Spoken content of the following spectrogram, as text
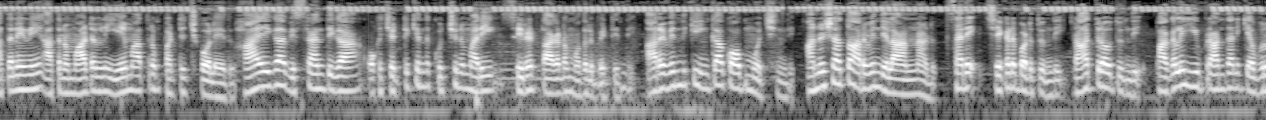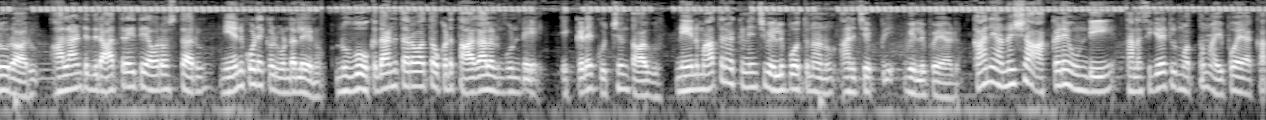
అతనిని అతని మాటల్ని ఏమాత్రం పట్టించుకోలేదు. హాయిగా విశ్రాంతిగా ఒక చెట్టు కింద కూర్చుని మరీ సిగరెట్ తాగడం మొదలు పెట్టింది అరవింద్కి ఇంకా కోపం వచ్చింది. అనుషతో అరవింద్ ఇలా అన్నాడు. సరే చీకటి పడుతుంది. రాత్రి అవుతుంది. పగల ఈ ప్రాంతానికి ఎవరూ రారు. అలాంటిది రాత్రి అయితే ఎవరు వస్తారు నేను కూడా ఇక్కడ ఉండలేను. నువ్వు ఒకదాని తర్వాత ఒకటి తాగాలనుకుంటే ఇక్కడే కూర్చొని తాగు. నేను మాత్రం ఇక్కడి నుంచి వెళ్ళిపోతున్నాను అని చెప్పి వెళ్ళిపోయాడు. కానీ అనుష అక్కడే ఉండి తన సిగరెట్లు మొత్తం అయిపోయాక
